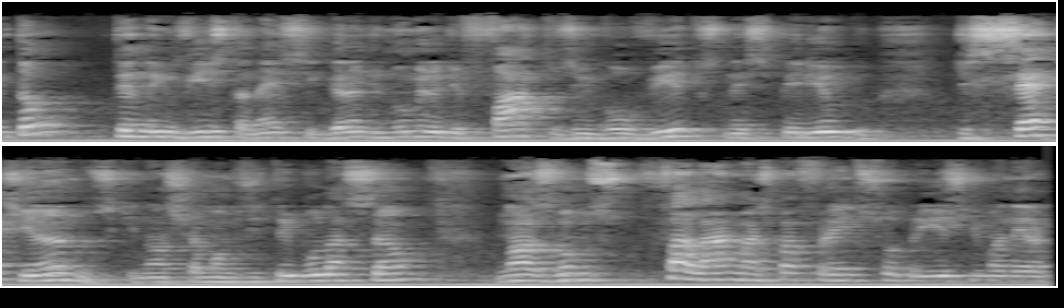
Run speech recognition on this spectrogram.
Então, tendo em vista né, esse grande número de fatos envolvidos nesse período de sete anos que nós chamamos de tribulação, nós vamos falar mais para frente sobre isso de maneira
